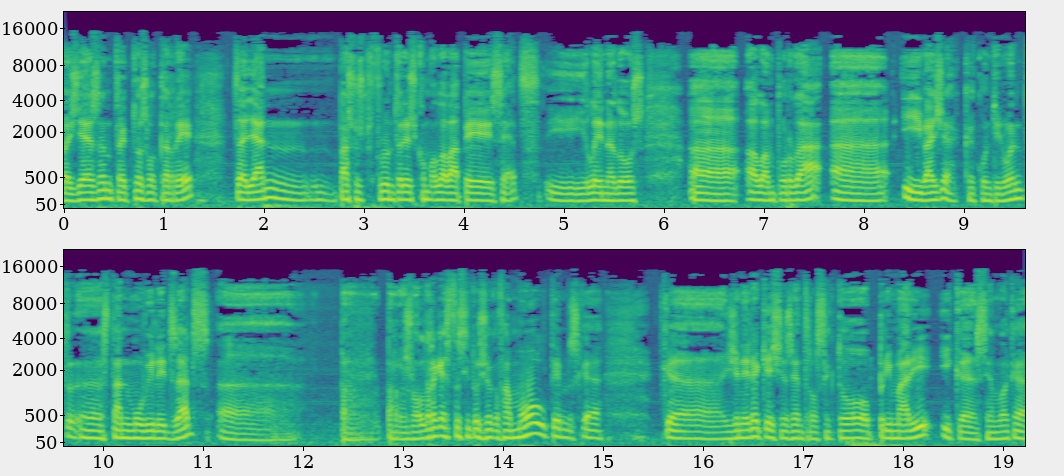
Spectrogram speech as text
pagesa amb tractors al carrer, tallant passos fronterers com el de l'AP7 i l'N2 uh, a l'Empordà. Uh, i vaja, que continuen estan mobilitzats uh, per, per resoldre aquesta situació que fa molt temps que, que genera queixes entre el sector primari i que sembla que,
